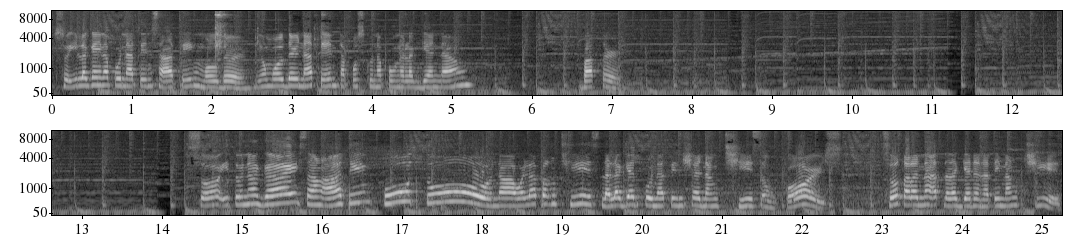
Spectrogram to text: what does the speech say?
So, ilagay na po natin sa ating molder. Yung molder natin, tapos ko na pong nalagyan ng butter. So, ito na guys, ang ating puto na wala pang cheese. Lalagyan po natin siya ng cheese, of course. So, tara na at lalagyan na natin ng cheese.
